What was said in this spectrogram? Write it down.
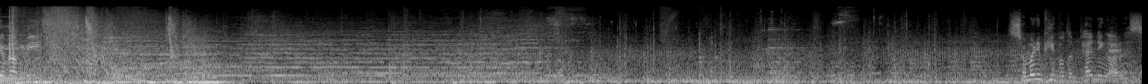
Give up easy. So many people depending on us.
